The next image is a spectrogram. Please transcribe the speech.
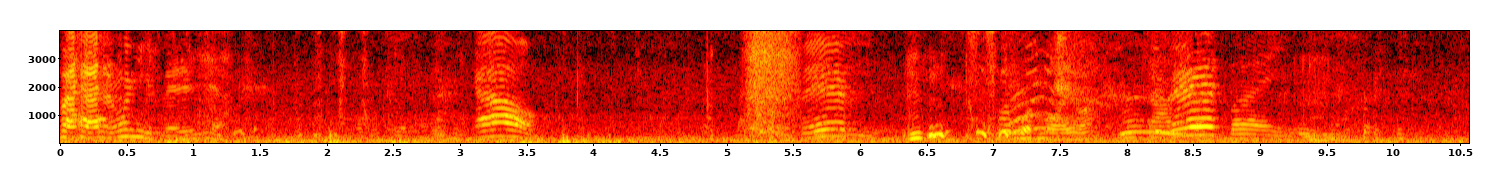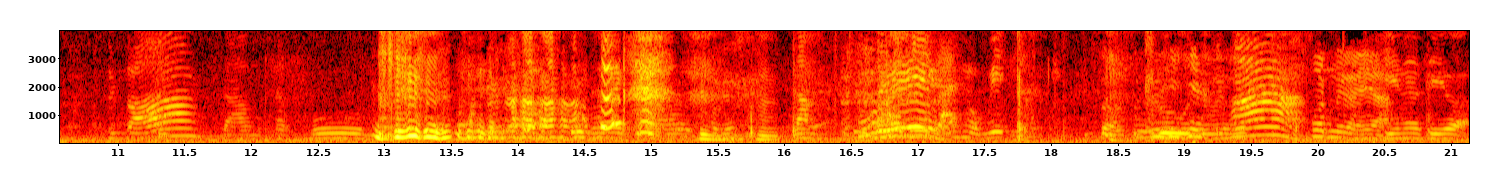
แปดมึงอีกเลยเนี่ยเก้าสิบ สิบเอ็ดใบสิบสองสามสักบูนตักสามสิบหกวิสองสู้ดูสิบห้าโคตรเหนื่อยอะกี่นาทีวะ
